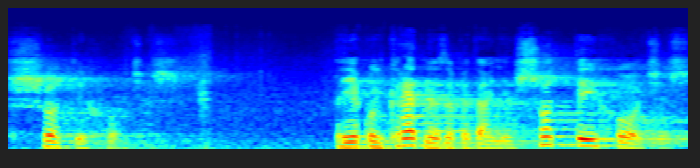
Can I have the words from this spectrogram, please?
Що ти хочеш? Дає конкретне запитання, що ти хочеш,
